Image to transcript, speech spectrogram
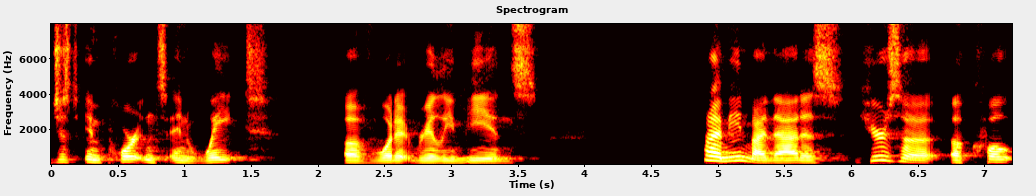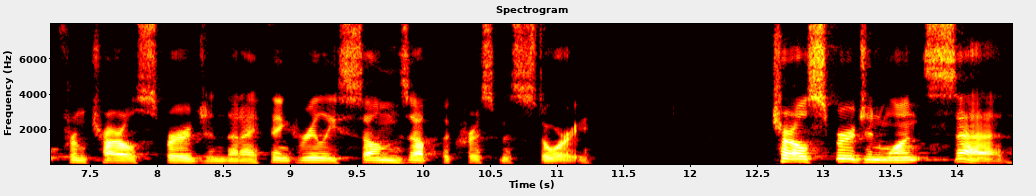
just importance and weight of what it really means. What I mean by that is here's a, a quote from Charles Spurgeon that I think really sums up the Christmas story. Charles Spurgeon once said,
